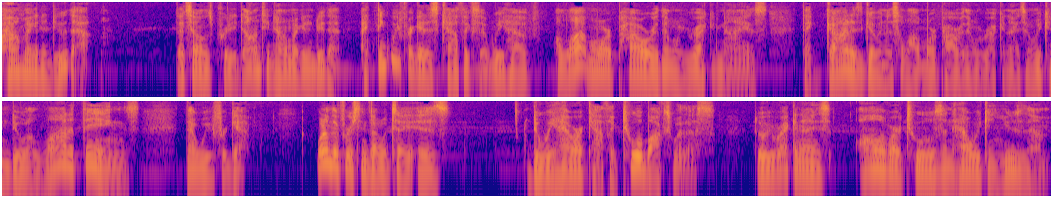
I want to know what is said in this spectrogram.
how am I going to do that? That sounds pretty daunting. How am I going to do that? I think we forget as Catholics that we have a lot more power than we recognize, that God has given us a lot more power than we recognize, and we can do a lot of things that we forget. One of the first things I would say is do we have our Catholic toolbox with us? Do we recognize all of our tools and how we can use them?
